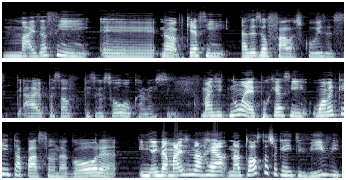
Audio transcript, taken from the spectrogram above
Mas assim, é... não, porque assim, às vezes eu falo as coisas, aí o pessoal pensa que eu sou louca, né? Sim. Mas, gente, não é, porque assim, o momento que a gente tá passando agora, ainda mais na, rea- na atual situação que a gente vive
